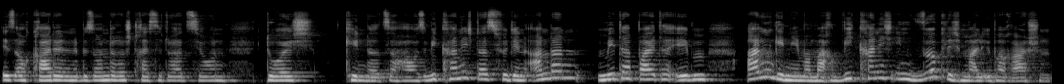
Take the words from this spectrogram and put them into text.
ist auch gerade eine besondere Stresssituation durch Kinder zu Hause. Wie kann ich das für den anderen Mitarbeiter eben angenehmer machen? Wie kann ich ihn wirklich mal überraschen?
